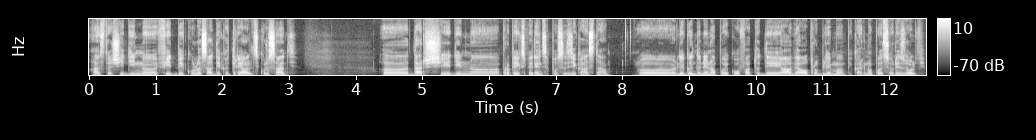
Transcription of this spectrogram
asta și din uh, feedback-ul lăsat de către alți cursanți, uh, dar și din uh, propria experiență, pot să zic asta. Uh, legându-ne înapoi cu faptul de a avea o problemă pe care nu poți să o rezolvi.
